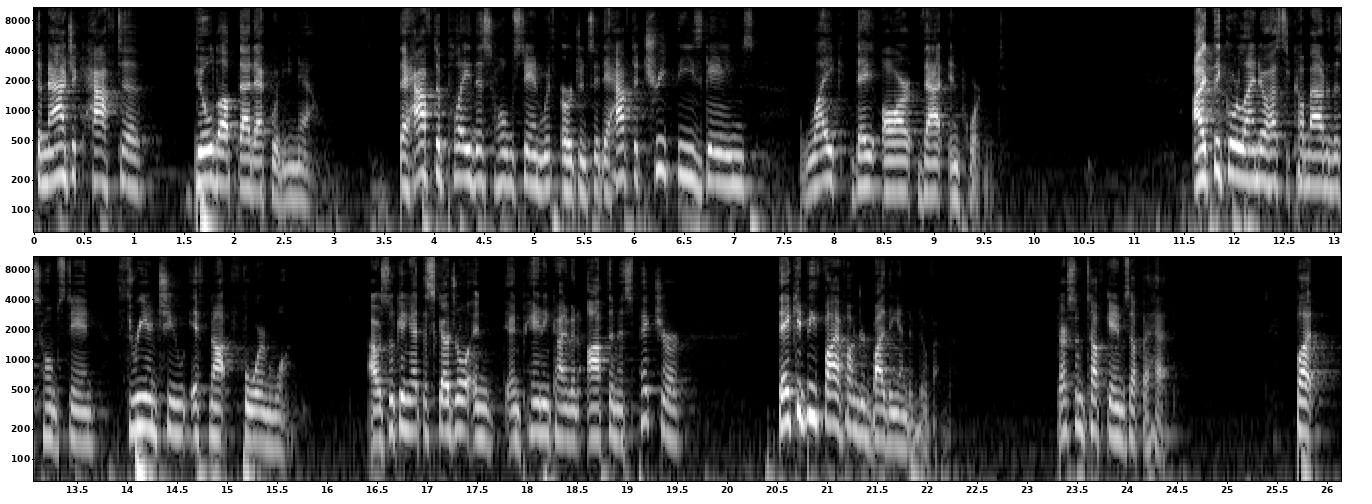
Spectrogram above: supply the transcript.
the Magic have to build up that equity now. They have to play this homestand with urgency. They have to treat these games like they are that important. I think Orlando has to come out of this homestand three and two, if not four and one. I was looking at the schedule and, and painting kind of an optimist picture. They could be 500 by the end of November. There's some tough games up ahead. But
